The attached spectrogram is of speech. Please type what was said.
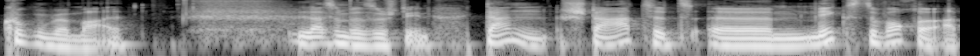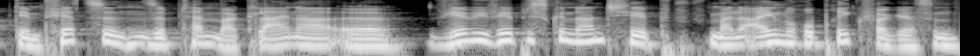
gucken wir mal. Lassen wir so stehen. Dann startet ähm, nächste Woche ab dem 14. September kleiner, äh, wie, wie bist du genannt? Ich hab meine eigene Rubrik vergessen.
